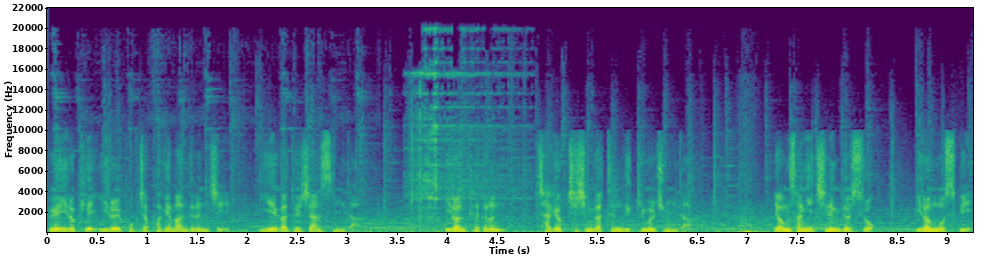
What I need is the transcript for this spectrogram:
왜 이렇게 일을 복잡하게 만드는지 이해가 되지 않습니다. 이런 태도는 자격지심 같은 느낌을 줍니다. 영상이 진행될수록 이런 모습이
